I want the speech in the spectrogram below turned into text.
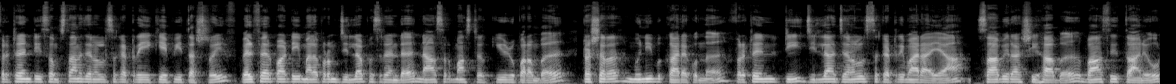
ഫ്രറ്റേണിറ്റി സംസ്ഥാന general secretary K P Thashreef welfare party Malappuram ജില്ലാ president Nasar master Keezhuparamba treasurer Muneeb Karakkunnu fraternity ജില്ലാ ജനറൽ സെക്രട്ടറിമാരായ സാബിറ ഷിഹാബ് ബാസി താനൂർ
